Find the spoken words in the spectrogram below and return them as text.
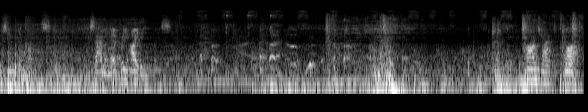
using the compass. Examine every hiding place. Contract lost.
